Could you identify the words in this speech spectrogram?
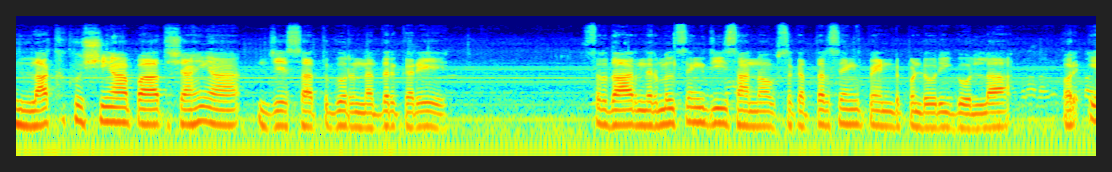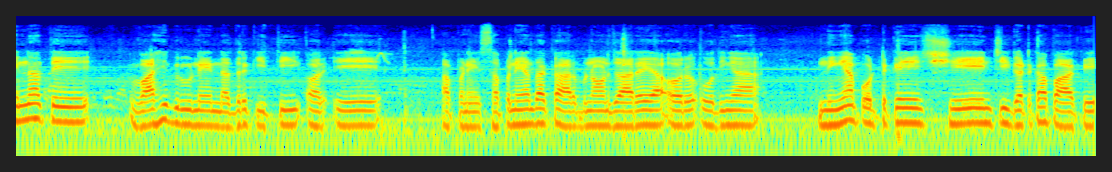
ਲੱਖ ਖੁਸ਼ੀਆਂ ਪਾਤਸ਼ਾਹੀਆਂ ਜੇ ਸਤਗੁਰ ਨਦਰ ਕਰੇ। ਸਰਦਾਰ ਨਿਰਮਲ ਸਿੰਘ ਜੀ ਸਨ of ਸਕੱਤਰ ਸਿੰਘ, ਪਿੰਡ ਪੰਡੋਰੀ ਗੋਲਾ ਔਰ ਇਹਨਾਂ ਤੇ ਵਾਹਿਗੁਰੂ ਨੇ ਨਦਰ ਕੀਤੀ ਔਰ ਇਹ ਆਪਣੇ ਸੁਪਨਿਆਂ ਦਾ ਘਰ ਬਣਾਉਣ ਜਾ ਰਹੇ ਆ ਔਰ ਉਹਦੀਆਂ ਨੀਆਂ ਪੁੱਟ ਕੇ 6 ਇੰਚੀ ਗਟਕਾ ਪਾ ਕੇ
